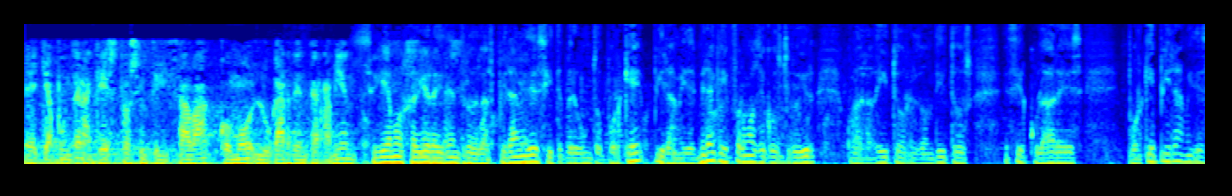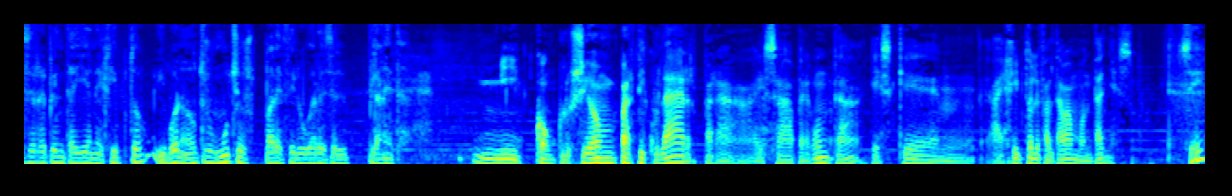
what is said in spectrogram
eh, que apunten a que esto se utilizaba como lugar de enterramiento. Seguíamos, Javier, ahí dentro de las pirámides y te pregunto, ¿por qué pirámides? Mira que hay formas de construir cuadraditos, redonditos, circulares. ¿Por qué pirámides de repente ahí en Egipto y bueno, en otros muchos parece lugares del planeta? Mi conclusión particular para esa pregunta es que mm, a Egipto le faltaban montañas. ¿Sí?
